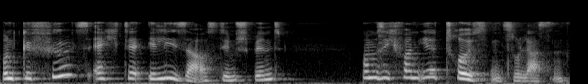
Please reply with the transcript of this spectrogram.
und gefühlsechte Elisa aus dem Spind, um sich von ihr trösten zu lassen.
